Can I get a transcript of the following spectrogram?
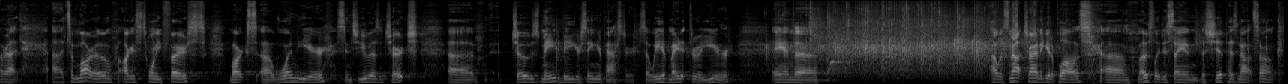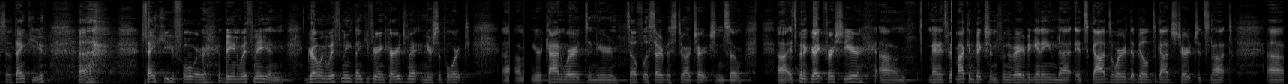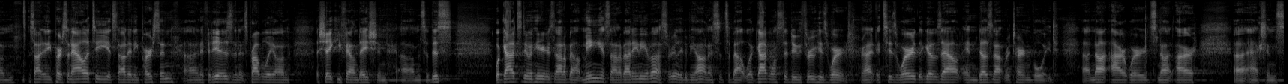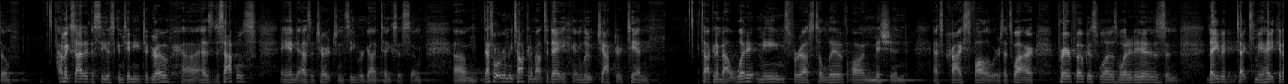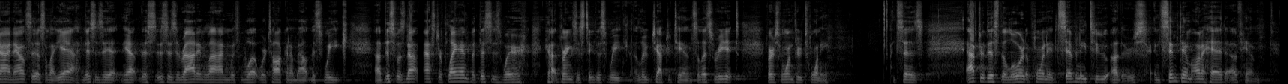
All right. Uh, tomorrow, August 21st, marks uh, one year since you as a church uh, chose me to be your senior pastor. So we have made it through a year. And uh, I was not trying to get applause, um, mostly just saying the ship has not sunk. So thank you. Uh, thank you for being with me and growing with me. Thank you for your encouragement and your support um, your kind words and your selfless service to our church. And so uh, it's been a great first year. Um, man, it's been my conviction from the very beginning that it's God's word that builds God's church. It's not. Um, it's not any personality. It's not any person. Uh, and if it is, then it's probably on a shaky foundation. Um, so this what God's doing here is not about me. It's not about any of us, really, to be honest. It's about what God wants to do through His Word, right? It's His Word that goes out and does not return void, uh, not our words, not our uh, actions. So I'm excited to see us continue to grow uh, as disciples and as a church and see where God takes us. So um, that's what we're going to be talking about today in Luke chapter 10, talking about what it means for us to live on mission as Christ followers. That's why our prayer focus was what it is. And David texts me, Hey, can I announce this? I'm like, Yeah, this is it. Yep, this, this is right in line with what we're talking about this week. Uh, this was not master planned, but this is where God brings us to this week, uh, Luke chapter 10. So let's read it, verse 1 through 20. It says, After this, the Lord appointed 72 others and sent them on ahead of him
